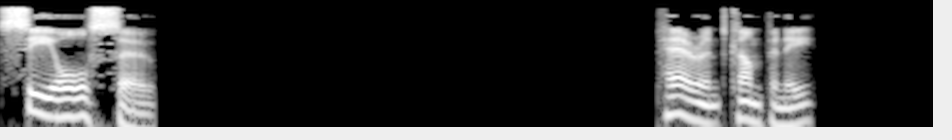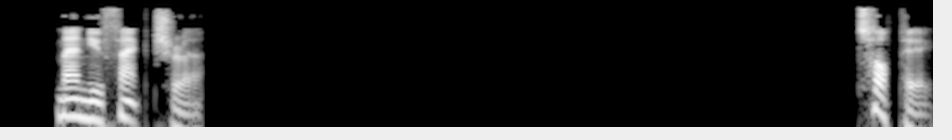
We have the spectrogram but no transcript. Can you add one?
See also Parent company Manufacturer. Topic:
